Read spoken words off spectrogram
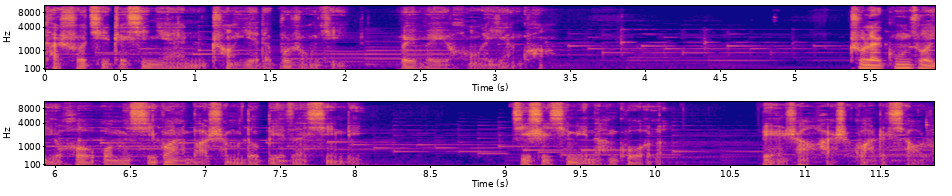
他说起这些年创业的不容易，微微红了眼眶。出来工作以后，我们习惯了把什么都憋在心里，即使心里难过了，脸上还是挂着笑容。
